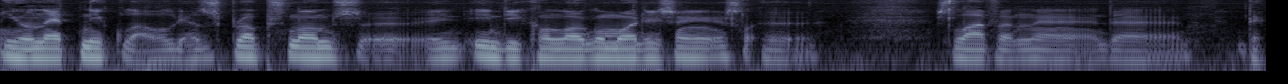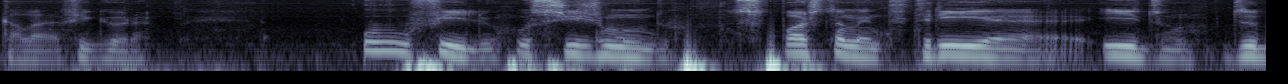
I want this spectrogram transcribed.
E o neto Nicolau. Aliás, os próprios nomes uh, indicam logo uma origem uh, eslava né, da, daquela figura. O filho, o Sigismundo, supostamente teria ido de,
